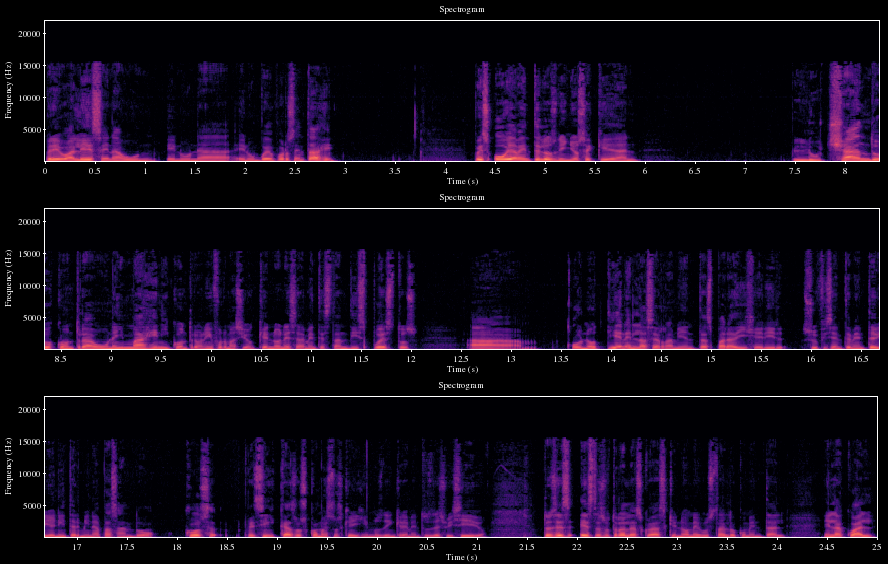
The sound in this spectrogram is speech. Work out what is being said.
prevalecen aún en, una, en un buen porcentaje, pues obviamente los niños se quedan luchando contra una imagen y contra una información que no necesariamente están dispuestos a o no tienen las herramientas para digerir suficientemente bien y termina pasando cosas, pues sí, casos como estos que dijimos de incrementos de suicidio. Entonces, esta es otra de las cosas que no me gusta del documental, en la cual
